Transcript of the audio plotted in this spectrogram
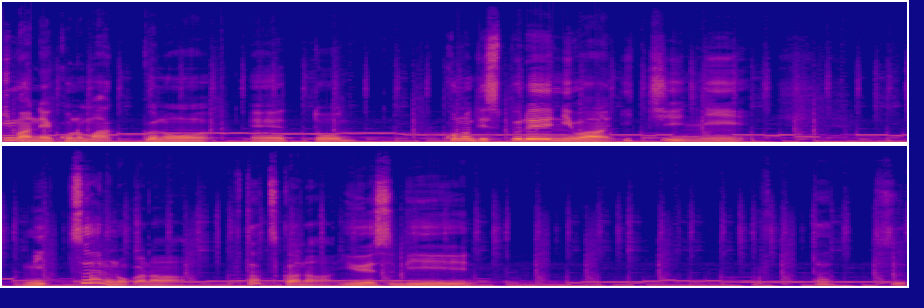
今ねこの Mac のえー、っとこのディスプレイには123つあるのかな？2つかな？USB2 つ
